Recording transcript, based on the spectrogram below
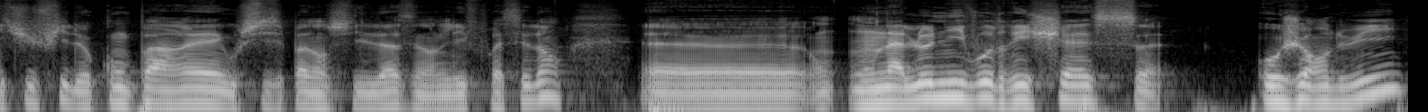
il suffit de comparer, ou si c'est pas dans ce livre-là, c'est dans le livre précédent, euh, on, a le niveau de richesse aujourd'hui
